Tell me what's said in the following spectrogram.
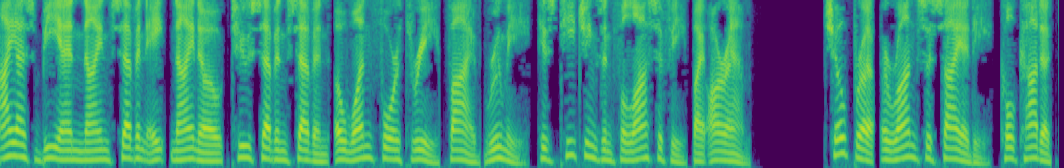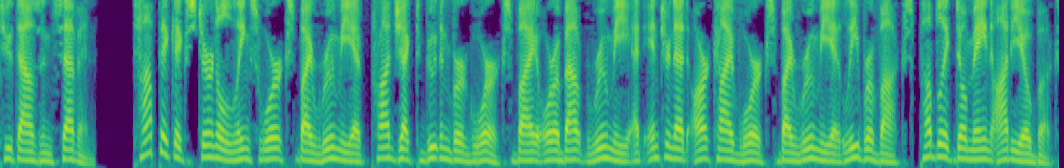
ISBN 978-90-277-0143-5 Rumi, His Teachings and Philosophy by R. M. Chopra, Iran Society, Kolkata 2007. Topic external links Works by Rumi at Project Gutenberg Works by or about Rumi at Internet Archive Works by Rumi at LibriVox public domain audiobooks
